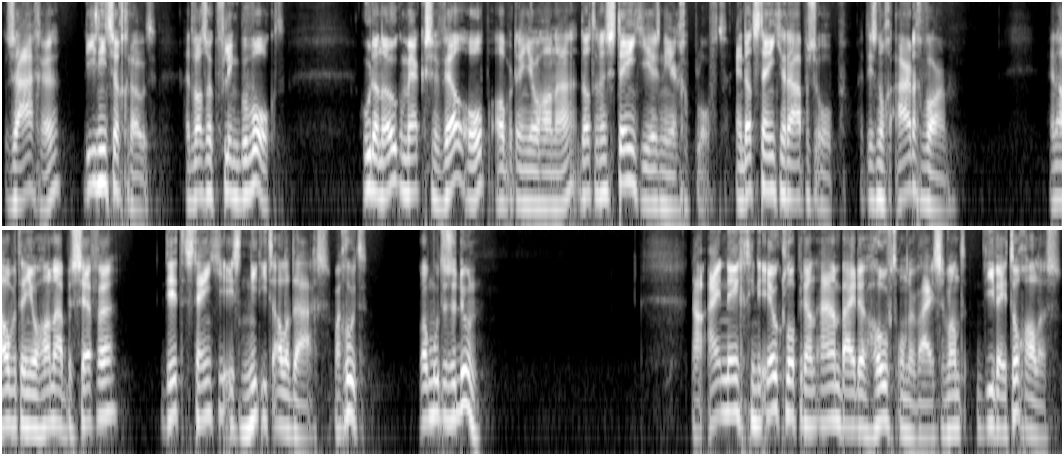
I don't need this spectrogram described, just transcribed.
zagen, die is niet zo groot. Het was ook flink bewolkt. Hoe dan ook merken ze wel op, Albert en Johanna, dat er een steentje is neergeploft. En dat steentje rapen ze op. Het is nog aardig warm. En Albert en Johanna beseffen, dit steentje is niet iets alledaags. Maar goed, wat moeten ze doen? Nou, eind 19e eeuw klop je dan aan bij de hoofdonderwijzer, want die weet toch alles.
